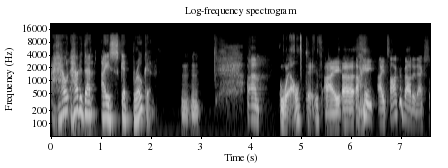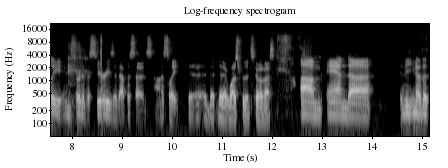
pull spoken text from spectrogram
how how did that ice get broken? Mm-hmm. Um, well, Dave, I, uh, I I talk about it actually in sort of a series of episodes. Honestly, uh, that, that, it was for the two of us, um, and uh, the you know the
